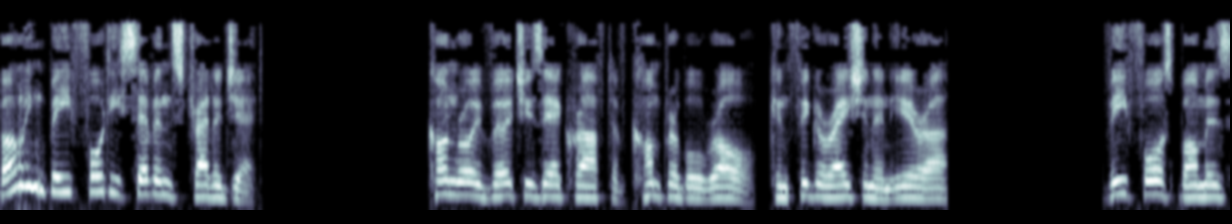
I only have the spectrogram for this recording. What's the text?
Boeing B-47 Stratojet Conroy Virtus aircraft of comparable role, configuration and era. V-Force bombers.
